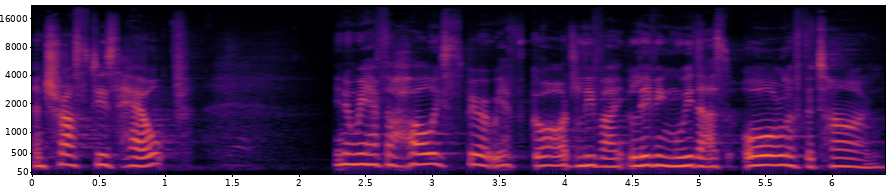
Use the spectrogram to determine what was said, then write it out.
And trust his help. You know, we have the Holy Spirit, we have God living with us all of the time.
